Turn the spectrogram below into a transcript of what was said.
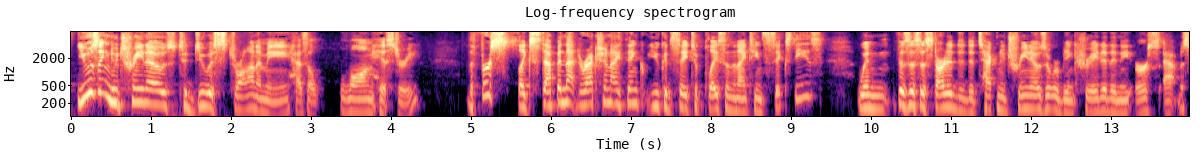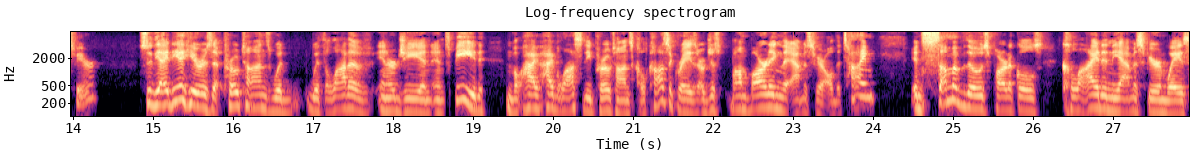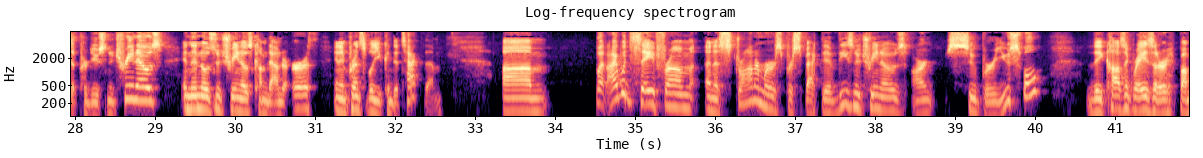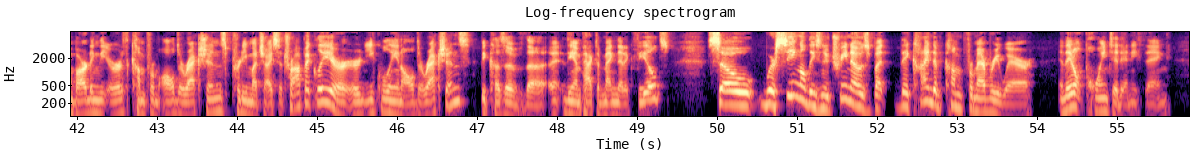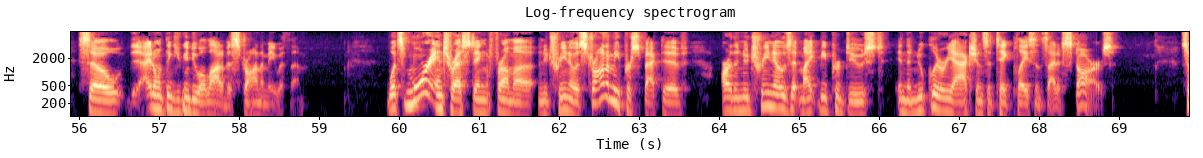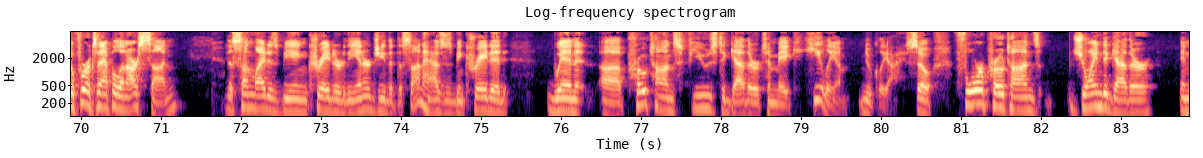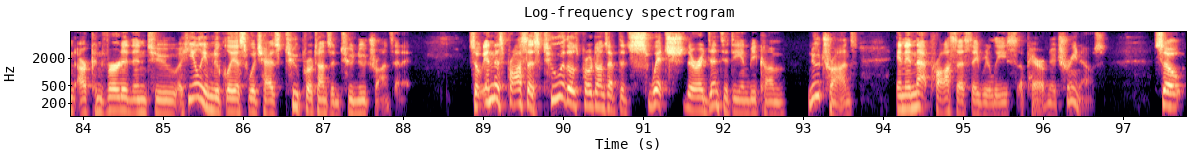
Using neutrinos to do astronomy has a long history. The first like step in that direction, I think you could say took place in the 1960s when physicists started to detect neutrinos that were being created in the Earth's atmosphere. So the idea here is that protons would, with a lot of energy and, and speed, high, high velocity protons called cosmic rays are just bombarding the atmosphere all the time. And some of those particles collide in the atmosphere in ways that produce neutrinos, and then those neutrinos come down to Earth, and in principle, you can detect them. Um, but I would say, from an astronomer's perspective, these neutrinos aren't super useful. The cosmic rays that are bombarding the Earth come from all directions, pretty much isotropically or, or equally in all directions because of the uh, the impact of magnetic fields. So we're seeing all these neutrinos, but they kind of come from everywhere, and they don't point at anything. So I don't think you can do a lot of astronomy with them. What's more interesting from a neutrino astronomy perspective are the neutrinos that might be produced in the nuclear reactions that take place inside of stars. So, for example, in our sun, the sunlight is being created, or the energy that the sun has is being created when uh, protons fuse together to make helium nuclei. So, four protons join together and are converted into a helium nucleus, which has two protons and two neutrons in it. So in this process, two of those protons have to switch their identity and become neutrons. And in that process, they release a pair of neutrinos. So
